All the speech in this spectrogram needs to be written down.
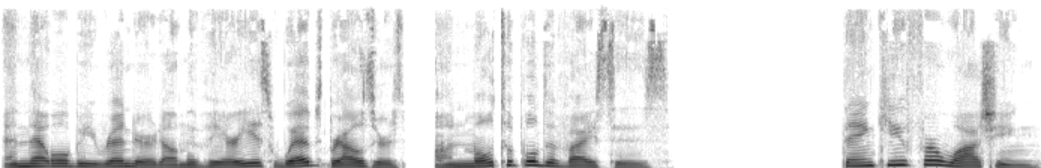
and that will be rendered on the various web browsers on multiple devices. Thank you for watching.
